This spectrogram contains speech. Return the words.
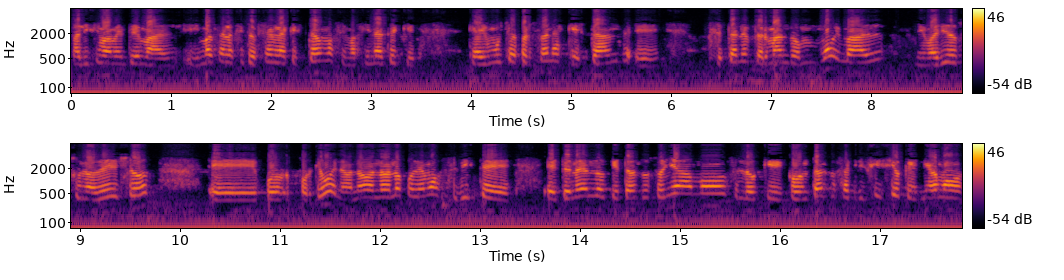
malísimamente mal, y más en la situación en la que estamos, imagínate que, que hay muchas personas que están eh, se están enfermando muy mal, mi marido es uno de ellos, eh, por, porque bueno, no, no, no podemos, viste, eh, tener lo que tanto soñamos, lo que con tanto sacrificio queríamos,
